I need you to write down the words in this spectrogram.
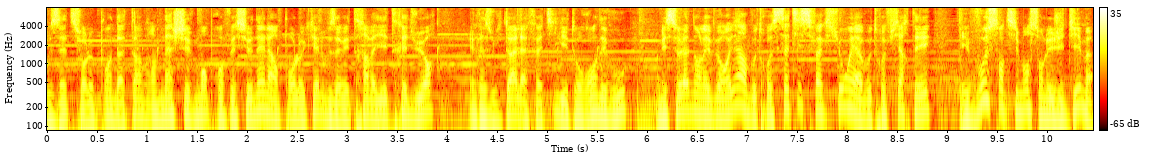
Vous êtes sur le point d'atteindre un achèvement professionnel hein, pour lequel vous avez travaillé très dur. Et résultat, la fatigue est au rendez-vous, mais cela n'enlève rien à votre satisfaction et à votre fierté, et vos sentiments sont légitimes.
